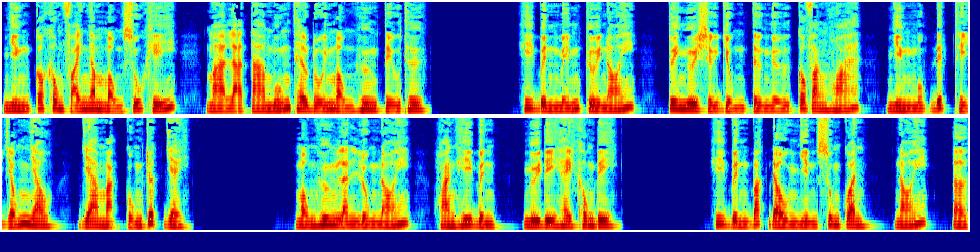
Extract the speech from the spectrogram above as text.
nhưng có không phải ngâm mộng xú khí, mà là ta muốn theo đuổi mộng hương tiểu thư. Hi Bình mỉm cười nói, tuy ngươi sử dụng từ ngữ có văn hóa, nhưng mục đích thì giống nhau, da mặt cũng rất dày. Mộng hương lạnh lùng nói, Hoàng Hi Bình, ngươi đi hay không đi? Hi Bình bắt đầu nhìn xung quanh, nói, ờ,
